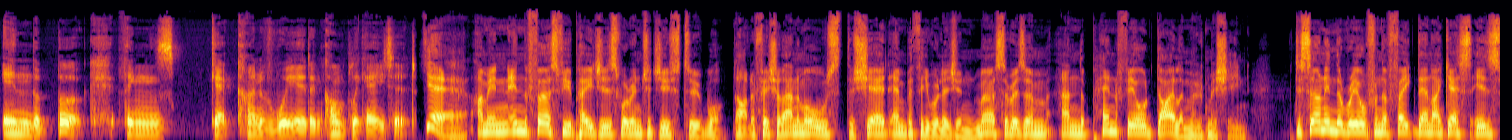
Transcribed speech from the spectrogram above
In the book, things get kind of weird and complicated. Yeah, I mean, in the first few pages, we're introduced to what? Artificial animals, the shared empathy religion, Mercerism, and the Penfield Dialer machine. Discerning the real from the fake, then, I guess, is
